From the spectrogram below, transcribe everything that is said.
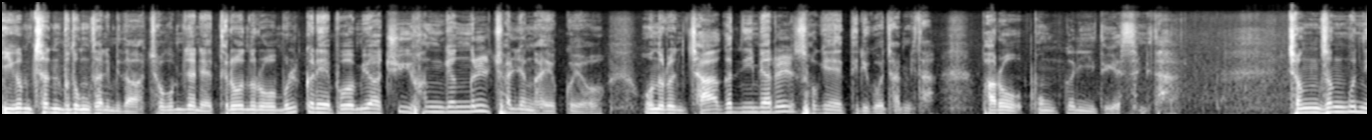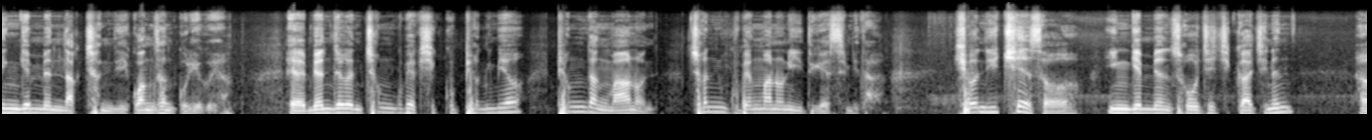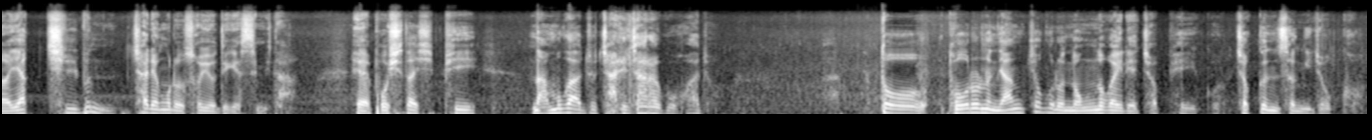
이금천 부동산입니다. 조금 전에 드론으로 물건의 범위와 주위 환경을 촬영하였고요. 오늘은 작은 임야를 소개해 드리고자 합니다. 바로 본건이 되겠습니다. 정성군 인계면 낙천리 광산골이고요. 예, 면적은 1919평이며 평당 만원, 1900만 원이 되겠습니다. 현 위치에서 인계면 소재지까지는 어, 약 7분 차량으로 소요되겠습니다. 예, 보시다시피 나무가 아주 잘 자라고 아주 또 도로는 양쪽으로 농로가 이래 접해 있고 접근성이 좋고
